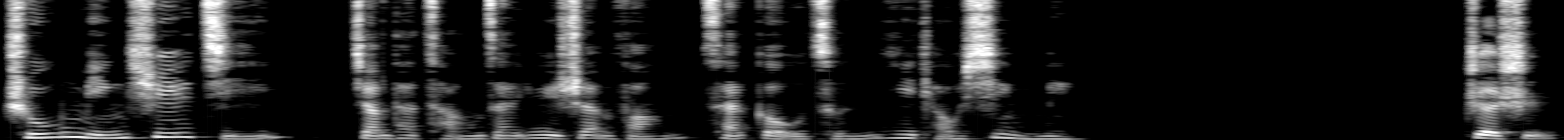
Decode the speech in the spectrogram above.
除名薛吉。将他藏在御膳房，才苟存一条性命。这时，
